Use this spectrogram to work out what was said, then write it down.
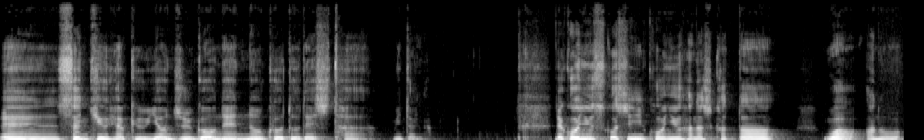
えー、1945年のことでした。みたいな。でこういう少しこういう話し方はあの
